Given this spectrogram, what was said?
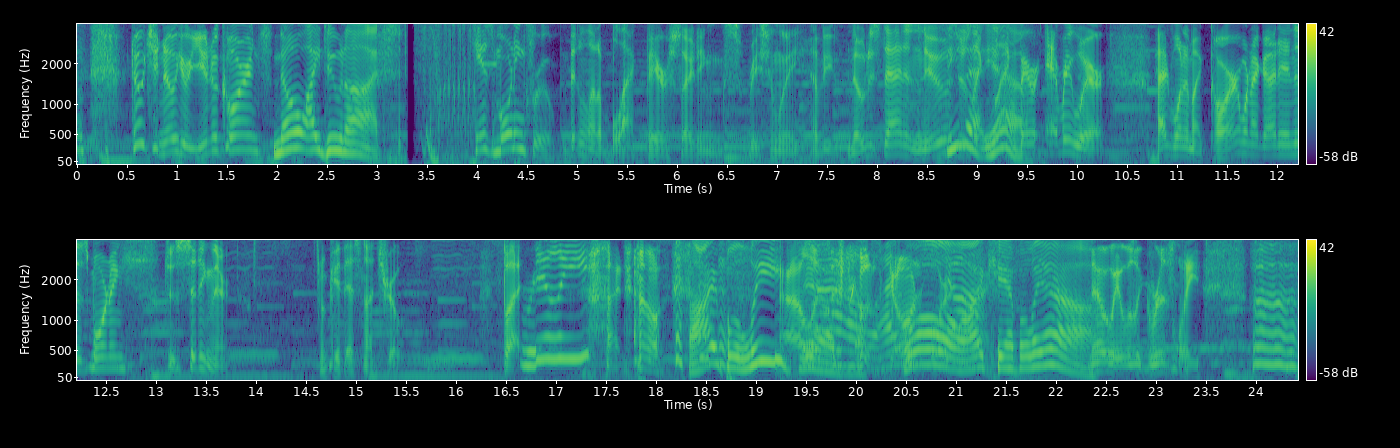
Don't you know your unicorns? No, I do not. His morning crew. Been a lot of black bear sightings recently. Have you noticed that in the news? Seen There's that, like yeah. black bear everywhere. Had one in my car when I got in this morning, just sitting there. Okay, that's not true. But Really? I know. I believe Allison him. was going Oh, for it. I can't believe. Yeah. No, it was a grizzly. Uh,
